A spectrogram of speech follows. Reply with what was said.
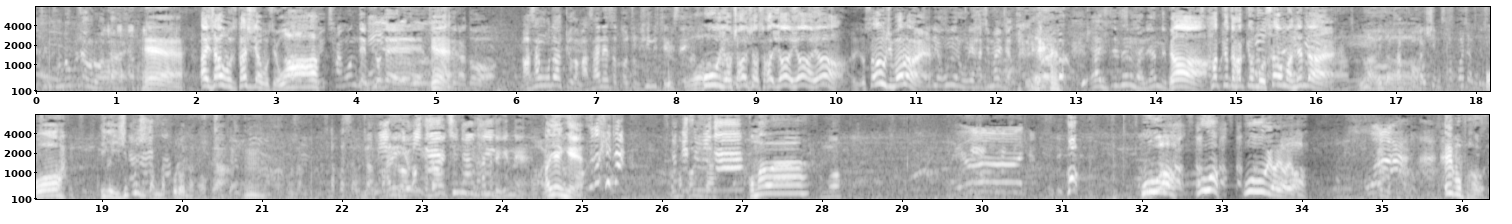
지금 선도부장으로 왔다 예. 아니, 잡아보세요. 다시 잡아보세요. 와. 우리 창원 대표대 예. 대표라도 마산고등학교가 마산에서 또 좀 힘이 제일 세요. 오, 야, 자, 자, 자, 야, 야, 야. 싸우지 마라. 오늘 우리 하지 말자 아 센서는 많이 한네 야, 학교도 학교 뭐 싸우면 안 된다. 장난 아니다. 오, 이거 20분씩 간다, 프로는. 음. 아니 여기 그 친구분 하면 되겠네 아, 예, 형님. 구독해줘. 구독했습니다. 고마워. 뭐? 과연. 고! 우와, 우와, 오, 야, 야, 야. 와. 엘보 파워.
